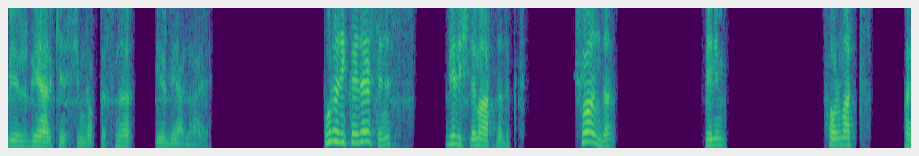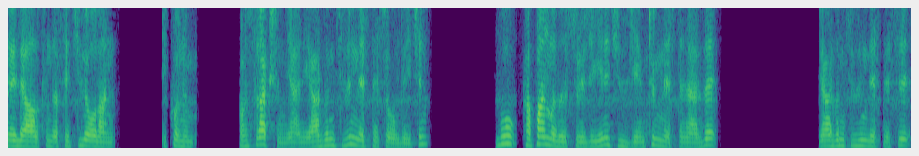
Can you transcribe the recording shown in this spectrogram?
bir diğer kesişim noktasına bir diğer daire. Burada dikkat ederseniz bir işlemi atladık. Şu anda benim format paneli altında seçili olan ikonum construction yani yardım çizim nesnesi olduğu için bu kapanmadığı sürece yeni çizeceğim tüm nesnelerde yardım çizim nesnesi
